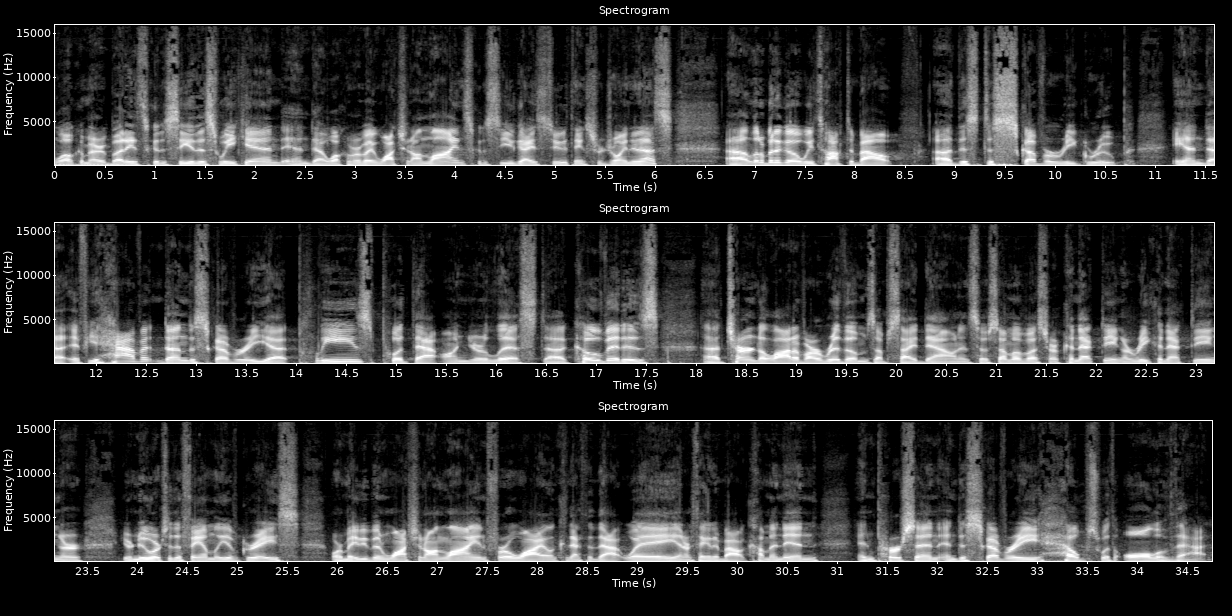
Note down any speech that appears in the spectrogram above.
Well, welcome everybody. It's good to see you this weekend, and uh, welcome everybody watching online. It's good to see you guys too. Thanks for joining us. Uh, a little bit ago, we talked about uh, this discovery group, and uh, if you haven't done discovery yet, please put that on your list. Uh, COVID is uh, turned a lot of our rhythms upside down. And so some of us are connecting or reconnecting, or you're newer to the family of grace, or maybe been watching online for a while and connected that way and are thinking about coming in in person. And discovery helps with all of that.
